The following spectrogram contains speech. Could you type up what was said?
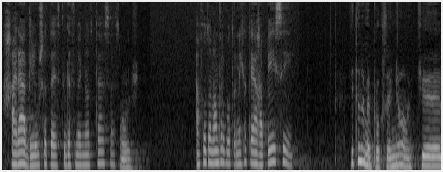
Χαρά αντλούσατε στην καθημερινότητά σας; όχι. Αυτόν τον άνθρωπο τον είχατε αγαπήσει; Ήτανε με προξενιό και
